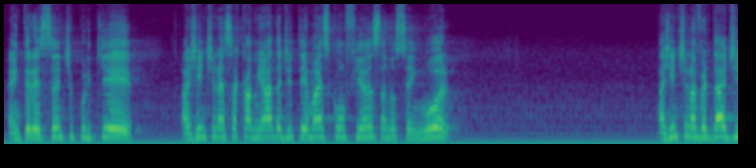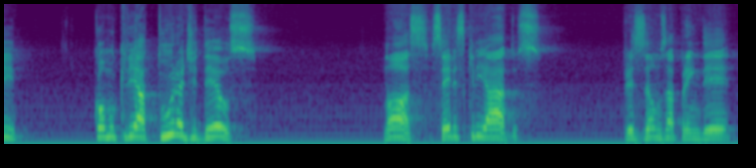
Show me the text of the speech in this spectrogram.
É interessante porque a gente nessa caminhada de ter mais confiança no Senhor, a gente na verdade como criatura de Deus, nós, seres criados, precisamos aprender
